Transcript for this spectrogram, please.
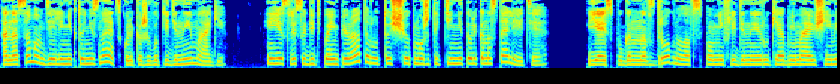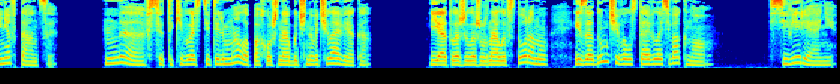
А на самом деле никто не знает, сколько живут ледяные маги. И если судить по императору, то счет может идти не только на столетия. Я испуганно вздрогнула, вспомнив ледяные руки, обнимающие меня в танце. Да, все-таки властитель мало похож на обычного человека. Я отложила журналы в сторону и задумчиво уставилась в окно. Северяне.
